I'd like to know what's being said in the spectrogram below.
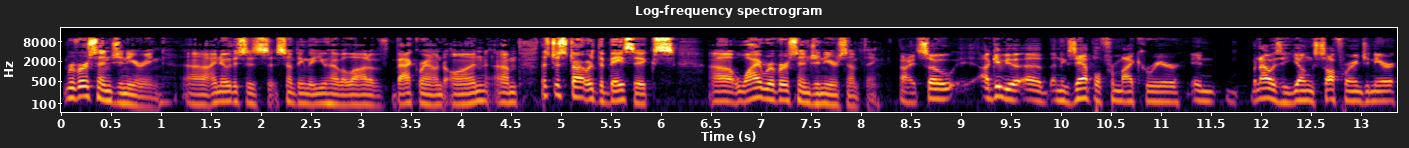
Reverse engineering. Uh, I know this is something that you have a lot of background on. Um, let's just start with the basics. Uh, why reverse engineer something? All right. So I'll give you a, an example from my career. In when I was a young software engineer,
